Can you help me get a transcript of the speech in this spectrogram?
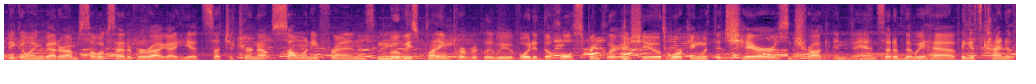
Not be going better. I'm so excited for Guy. He had such a turnout, so many friends. The movie's playing perfectly. We avoided the whole sprinkler issue. It's working with the chairs and truck and van setup that we have. I think it's kind of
